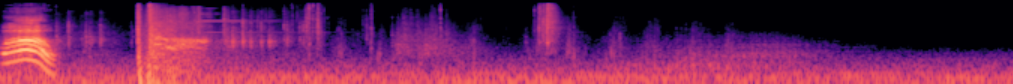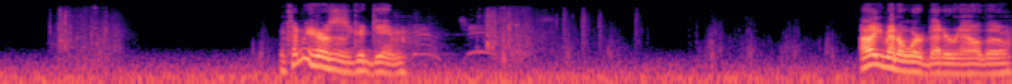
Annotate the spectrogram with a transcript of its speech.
Whoa! Academy Heroes is a good game. I like Metal War better now, though.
